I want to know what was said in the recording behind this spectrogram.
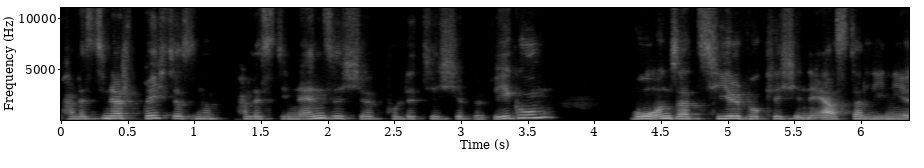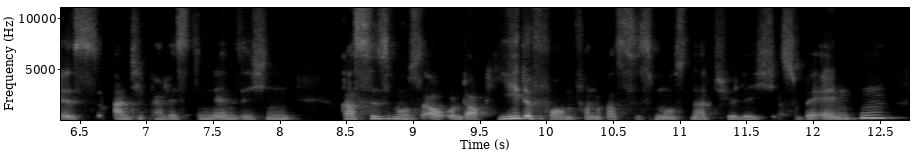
Palästina spricht ist eine palästinensische politische Bewegung, wo unser Ziel wirklich in erster Linie ist, antipalästinensischen Rassismus und auch jede Form von Rassismus natürlich zu beenden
